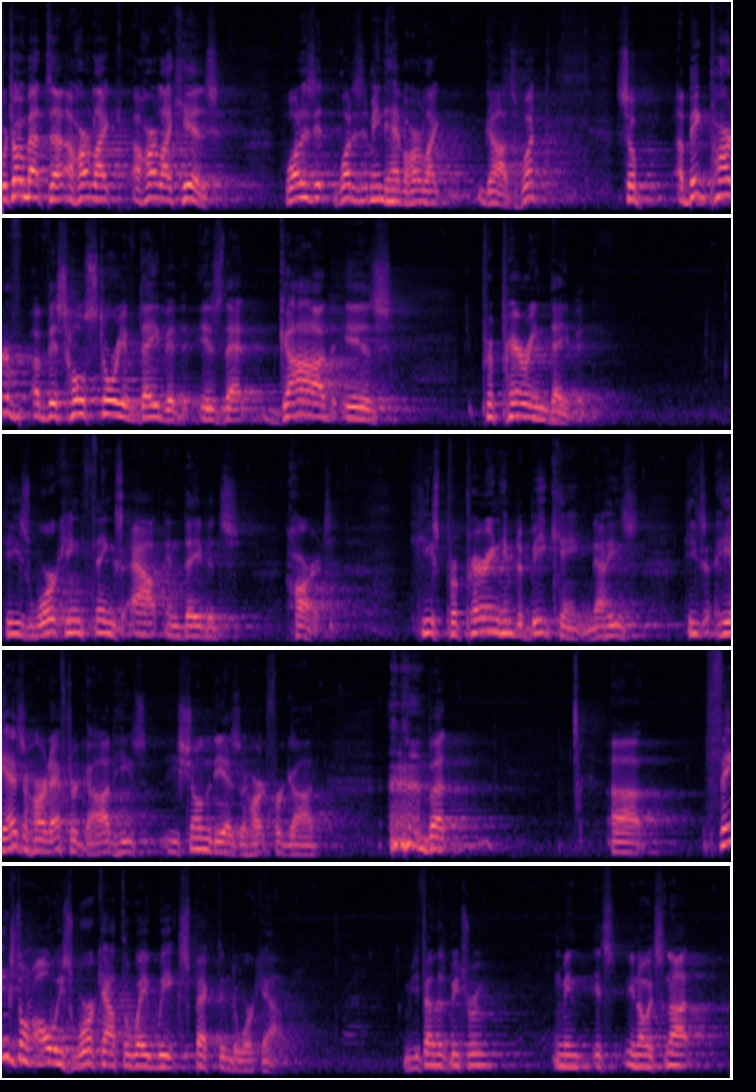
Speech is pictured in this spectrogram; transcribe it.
We're talking about uh, a heart like a heart like His. What is it? What does it mean to have a heart like God's? What? So a big part of, of this whole story of David is that God is preparing David. He's working things out in David's heart. He's preparing him to be king. Now he's he's he has a heart after God. He's he's shown that he has a heart for God. but uh, things don't always work out the way we expect them to work out. Have you found that to be true? I mean, it's you know, it's not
